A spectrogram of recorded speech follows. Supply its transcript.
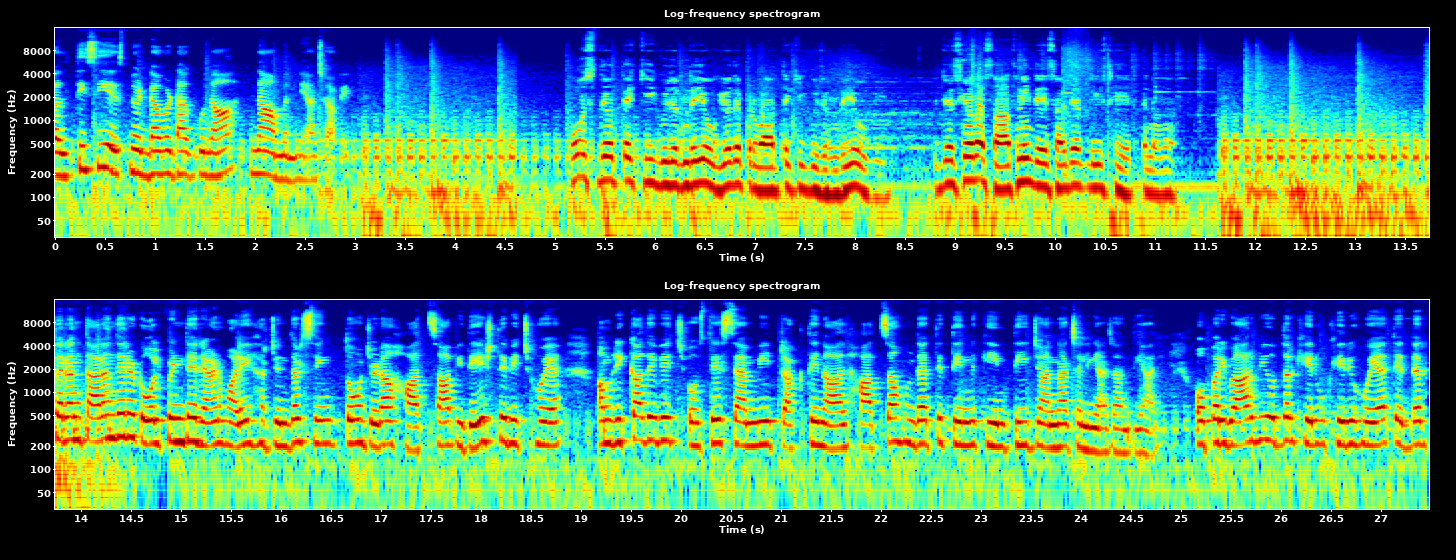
ਗਲਤੀ ਸੀ ਇਸ ਨੂੰ ਐਡਾ ਵੱਡਾ ਗੁਨਾਹ ਨਾ ਮੰਨਿਆ ਜਾਵੇ। ਉਸ ਦੇ ਉੱਤੇ ਕੀ ਗੁਜ਼ਰਦੀ ਹੋਊਗੀ ਉਹਦੇ ਪਰਿਵਾਰ ਤੇ ਕੀ ਗੁਜ਼ਰਦੀ ਹੋਊਗੀ? ਜੇ ਅਸੀਂ ਉਹਦਾ ਸਾਥ ਨਹੀਂ ਦੇ ਸਕਦੇ ਐਟਲੀਸਟ ਹੇਠ ਤੇ ਨਾ ਤਰਨਤਾਰਨ ਦੇ ਰਟੋਲ ਪਿੰਡ ਦੇ ਰਹਿਣ ਵਾਲੇ ਹਰਜਿੰਦਰ ਸਿੰਘ ਤੋਂ ਜਿਹੜਾ ਹਾਦਸਾ ਵਿਦੇਸ਼ ਦੇ ਵਿੱਚ ਹੋਇਆ, ਅਮਰੀਕਾ ਦੇ ਵਿੱਚ ਉਸ ਦੇ ਸੈਮੀ ਟਰੱਕ ਦੇ ਨਾਲ ਹਾਦਸਾ ਹੁੰਦਾ ਹੈ ਤੇ ਤਿੰਨ ਕੀਮਤੀ ਜਾਨਾਂ ਚਲੀਆਂ ਜਾਂਦੀਆਂ ਨੇ। ਉਹ ਪਰਿਵਾਰ ਵੀ ਉਧਰ ਖੇਰੂ ਖੇਰੂ ਹੋਇਆ ਤੇ ਇੱਧਰ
